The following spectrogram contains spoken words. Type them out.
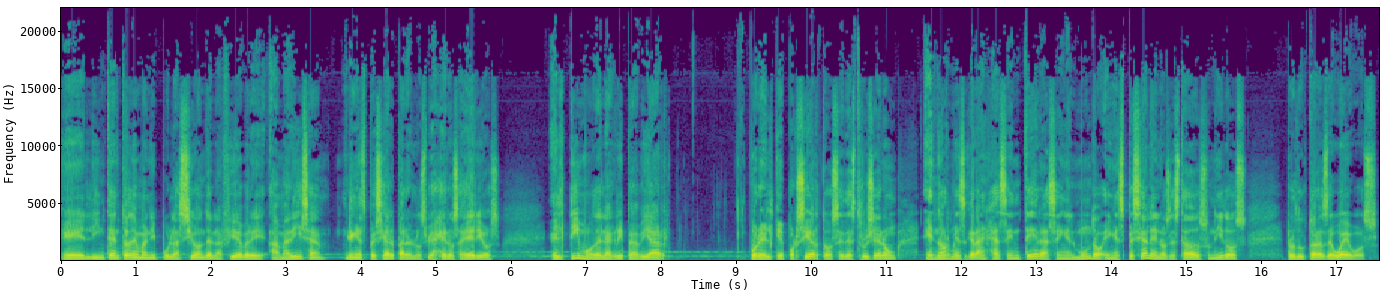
el intento de manipulación de la fiebre amarilla, en especial para los viajeros aéreos, el timo de la gripe aviar, por el que, por cierto, se destruyeron enormes granjas enteras en el mundo, en especial en los Estados Unidos, productoras de huevos,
